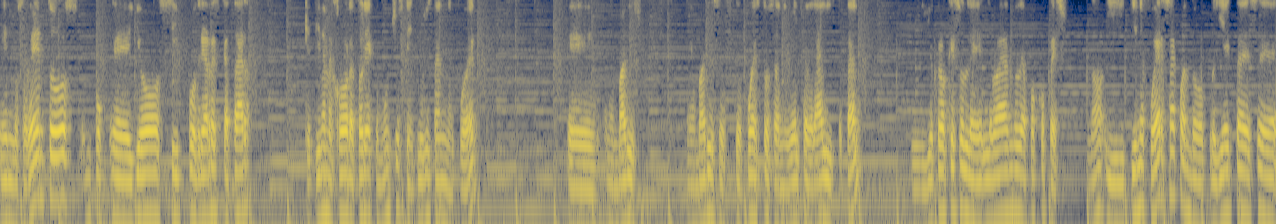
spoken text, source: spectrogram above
en los eventos, eh, yo sí podría rescatar que tiene mejor oratoria que muchos que incluso están en el poder, eh, en varios, en varios este, puestos a nivel federal y estatal. Y yo creo que eso le, va dando de a poco peso, ¿no? Y tiene fuerza cuando proyecta ese,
